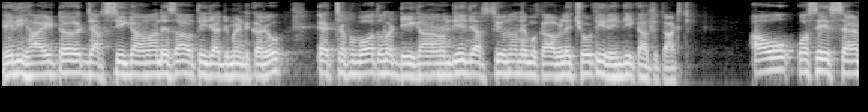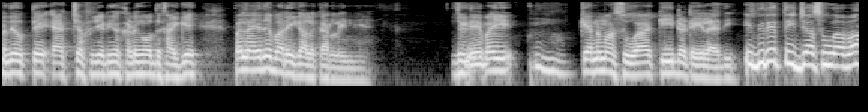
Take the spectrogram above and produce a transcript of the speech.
ਇਹਦੀ ਹਾਈਟ ਜਰਸੀ ਗਾਵਾਂ ਦੇ ਹਿਸਾਬ ਤੇ ਜੱਜਮੈਂਟ ਕਰਿਓ। ਐਚਐਫ ਬਹੁਤ ਵੱਡੀ ਗਾਂ ਹੁੰਦੀ ਹੈ ਜਰਸੀ ਉਹਨਾਂ ਦੇ ਮੁਕਾਬਲੇ ਛੋਟੀ ਰਹਿੰਦੀ ਕੱਦ ਕਾਠ 'ਚ। ਆਓ ਉਸੇ ਸਾਈਡ ਦੇ ਉੱਤੇ ਐਚਐਫ ਜਿਹੜੀਆਂ ਖੜੀਆਂ ਉਹ ਦਿਖਾਈਏ। ਪਹਿਲਾਂ ਇਹਦੇ ਬਾਰੇ ਗੱਲ ਕਰ ਲੈਂਦੇ ਹਾਂ। ਜੀ ਭਾਈ ਕਿੰਨਵਾਂ ਸੂਆ ਹੈ? ਕੀ ਡਿਟੇਲ ਹੈ ਇਹਦੀ? ਇਹ ਵੀਰੇ ਤੀਜਾ ਸੂਆ ਵਾ।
